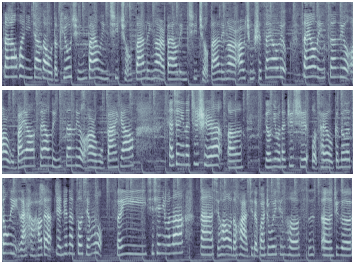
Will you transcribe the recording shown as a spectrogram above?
当然欢迎您加到我的 Q 群八幺零七九八零二八幺零七九八零二，二群是三幺六三幺零三六二五八幺三幺零三六二五八幺。感谢您的支持，嗯。有你们的支持，我才有更多的动力来好好的、认真的做节目。所以谢谢你们啦。那喜欢我的话，记得关注微信和私呃这个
